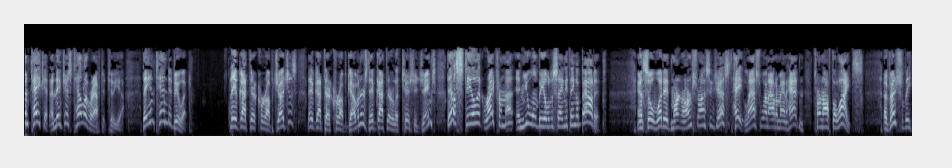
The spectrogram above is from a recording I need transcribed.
and take it. And they've just telegraphed it to you. They intend to do it. They've got their corrupt judges. They've got their corrupt governors. They've got their Letitia James. They'll steal it right from that, and you won't be able to say anything about it. And so what did Martin Armstrong suggest? Hey, last one out of Manhattan, turn off the lights. Eventually,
